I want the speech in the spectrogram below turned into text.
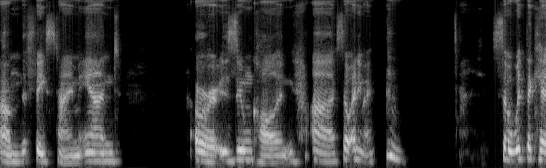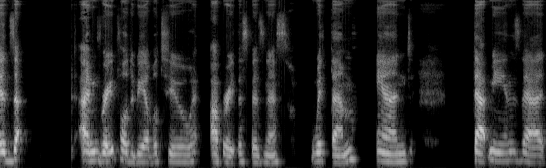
um, the FaceTime and or Zoom call. And uh, so anyway, so with the kids, I'm grateful to be able to operate this business with them. And that means that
